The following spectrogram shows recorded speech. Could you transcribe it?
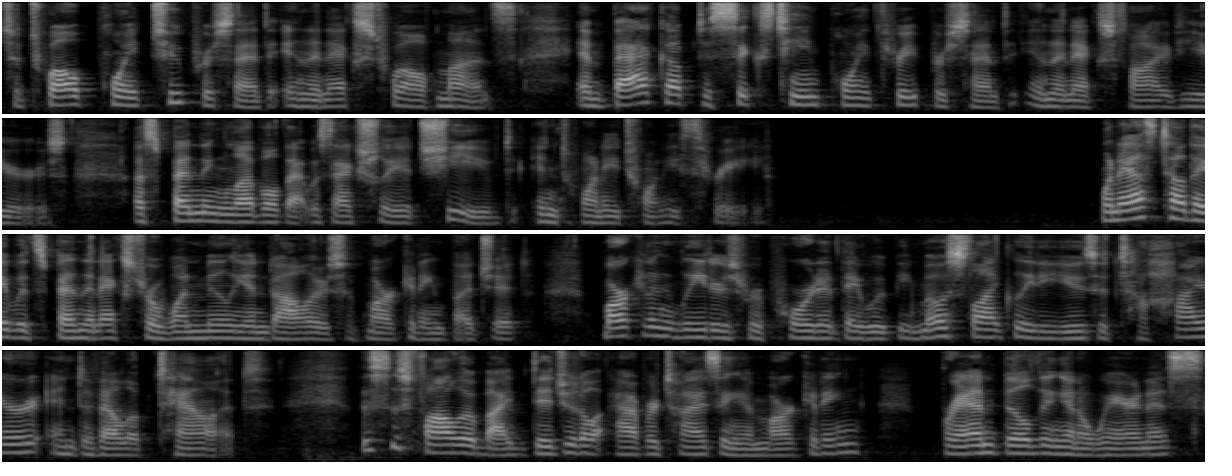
to 12.2% in the next 12 months and back up to 16.3% in the next five years, a spending level that was actually achieved in 2023. When asked how they would spend an extra $1 million of marketing budget, marketing leaders reported they would be most likely to use it to hire and develop talent. This is followed by digital advertising and marketing, brand building and awareness,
